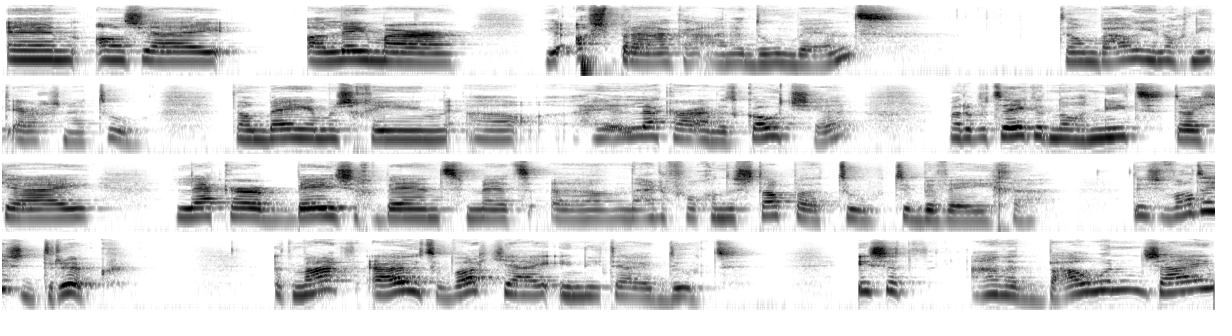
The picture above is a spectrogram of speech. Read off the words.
En als jij alleen maar je afspraken aan het doen bent, dan bouw je nog niet ergens naartoe. Dan ben je misschien uh, heel lekker aan het coachen, maar dat betekent nog niet dat jij lekker bezig bent met uh, naar de volgende stappen toe te bewegen. Dus wat is druk? Het maakt uit wat jij in die tijd doet. Is het aan het bouwen zijn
